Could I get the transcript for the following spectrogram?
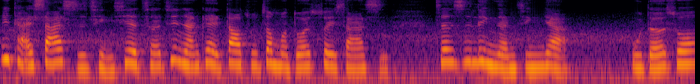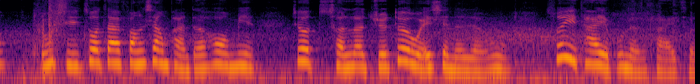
一台砂石倾卸车竟然可以倒出这么多碎砂石，真是令人惊讶。伍德说：“卢奇坐在方向盘的后面，就成了绝对危险的人物，所以他也不能开车。”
